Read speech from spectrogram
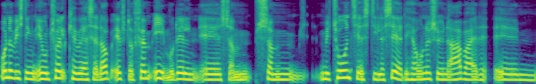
undervisningen eventuelt kan være sat op efter 5E-modellen øh, som, som metoden til at stilisere det her undersøgende arbejde, øh,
